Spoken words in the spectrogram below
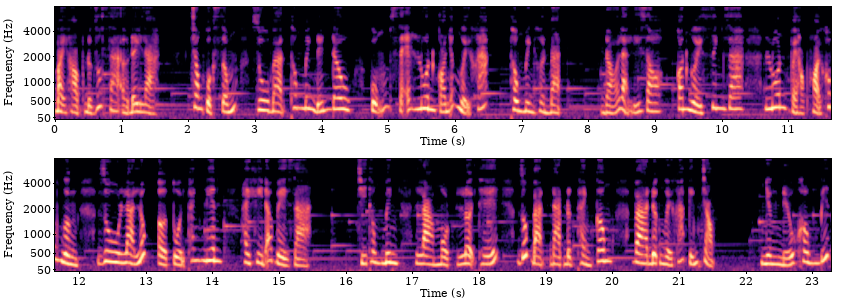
Bài học được rút ra ở đây là trong cuộc sống dù bạn thông minh đến đâu cũng sẽ luôn có những người khác thông minh hơn bạn. Đó là lý do con người sinh ra luôn phải học hỏi không ngừng, dù là lúc ở tuổi thanh niên hay khi đã về già. Trí thông minh là một lợi thế giúp bạn đạt được thành công và được người khác kính trọng. Nhưng nếu không biết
